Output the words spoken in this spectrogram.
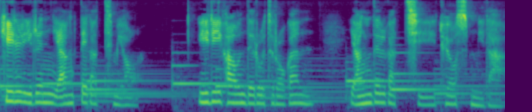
길 잃은 양떼 같으며 이리 가운데로 들어간 양들같이 되었습니다.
